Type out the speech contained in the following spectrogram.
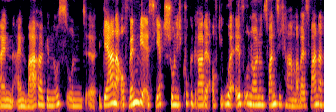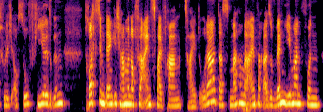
ein, ein wahrer Genuss und äh, gerne, auch wenn wir es jetzt schon, ich gucke gerade auf die Uhr, 11.29 Uhr haben, aber es war natürlich auch so viel drin. Trotzdem denke ich, haben wir noch für ein, zwei Fragen Zeit, oder? Das machen wir einfach. Also wenn jemand von,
